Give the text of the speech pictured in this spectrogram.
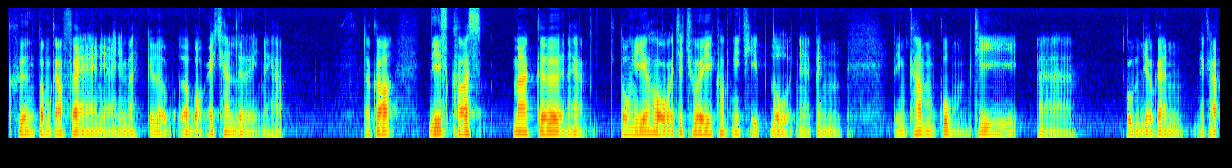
เครื่องต้มกาแฟเนี่ยเห็นไหมก็เราเราบอก action เลยนะครับ แล้วก็ discourse marker นะครับ ตรงนี้เขาบอกว่าจะช่วย cognitive load เนี่ยเป็น เป็นคำกลุ่มที่กลุ่มเดียวกันนะครับ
